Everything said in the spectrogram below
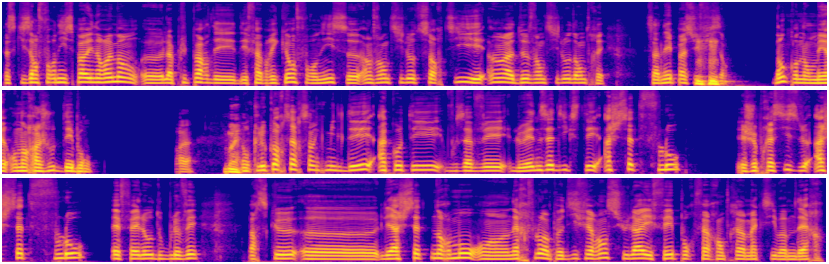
parce qu'ils en fournissent pas énormément. La plupart des, des fabricants fournissent un ventilo de sortie et un à deux ventilos d'entrée. Ça n'est pas suffisant. Donc on en, met, on en rajoute des bons. Voilà. Ouais. Donc le Corsair 5000D, à côté, vous avez le NZXT H7 Flow, et je précise le H7 Flow, F-L-O-W, parce que euh, les H7 normaux ont un airflow un peu différent. Celui-là est fait pour faire rentrer un maximum d'air.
